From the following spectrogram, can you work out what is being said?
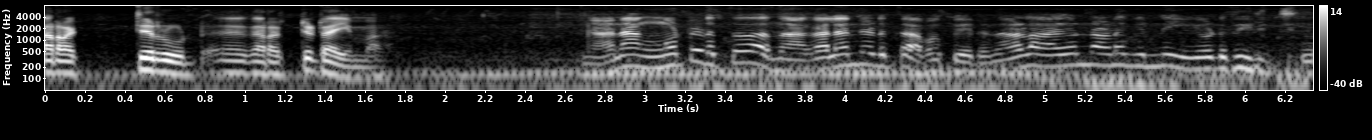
കറക്റ്റ് റൂട്ട് കറക്റ്റ് ടൈമാണ് ഞാൻ അങ്ങോട്ട് എടുത്തതാ നാഗാലാൻഡ് എടുത്ത അപ്പൊ പെരുന്നാൾ ആയതുകൊണ്ടാണ് പിന്നെ ഇങ്ങോട്ട് തിരിച്ചു.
